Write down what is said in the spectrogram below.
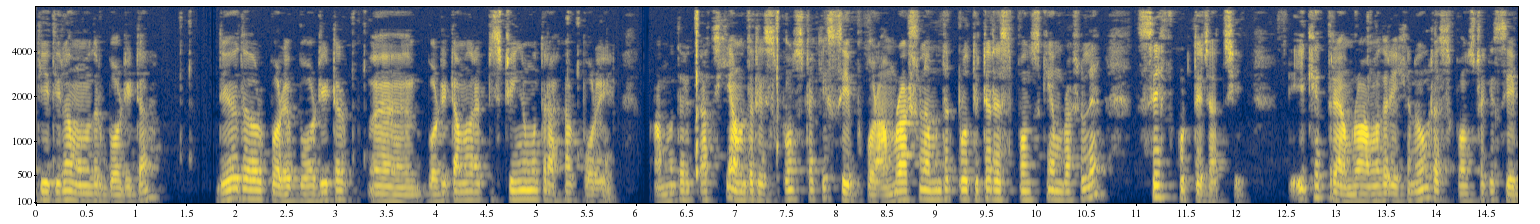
দিয়ে দিলাম আমাদের বডিটা দিয়ে দেওয়ার পরে বডিটার বডিটা আমাদের একটা স্ট্রিং এর মধ্যে রাখার পরে আমাদের কাজ কি? আমাদের রেসপন্সটাকে সেভ করা। আমরা আসলে আমাদের প্রতিটা রেসপন্সকে আমরা আসলে সেভ করতে চাচ্ছি। এই ক্ষেত্রে আমরা আমাদের এখানেও রেসপন্সটাকে সেভ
